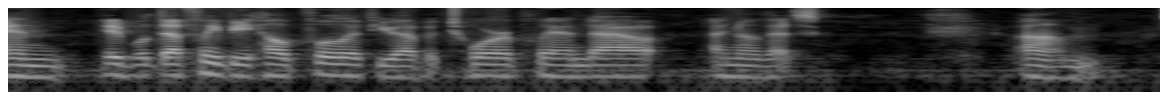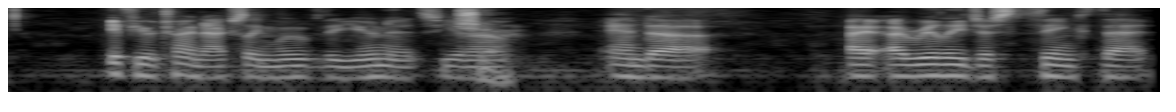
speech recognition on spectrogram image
And it will definitely be helpful if you have a tour planned out. I know that's um, if you're trying to actually move the units, you know. Sure. And uh, I, I really just think that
